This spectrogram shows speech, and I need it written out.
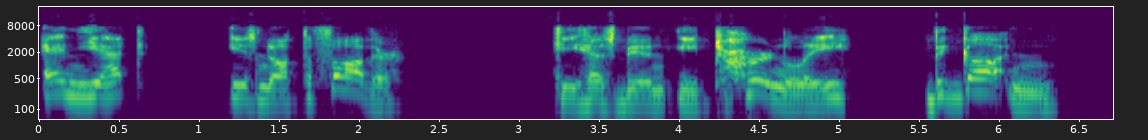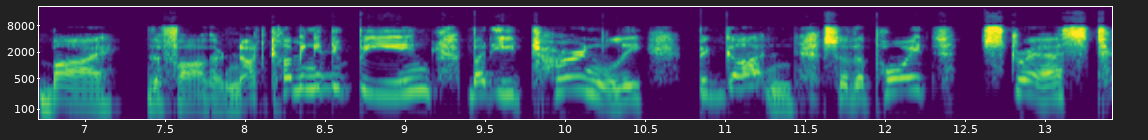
and yet is not the Father. He has been eternally begotten by the Father, not coming into being, but eternally begotten. So the point stressed,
